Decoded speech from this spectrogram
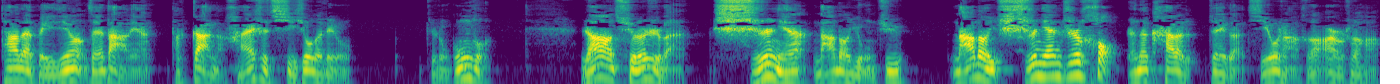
他在北京在大连，他干的还是汽修的这种这种工作。然后去了日本，十年拿到永居，拿到十年之后，人家开了这个汽修厂和二手车行。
